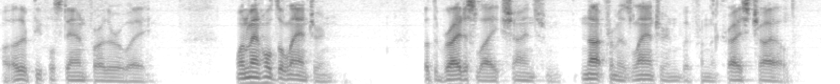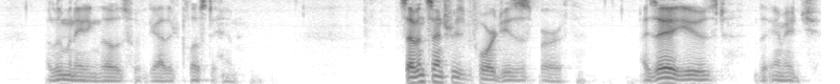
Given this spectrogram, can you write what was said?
while other people stand farther away. One man holds a lantern, but the brightest light shines from, not from his lantern, but from the Christ child, illuminating those who have gathered close to him. Seven centuries before Jesus' birth, Isaiah used the image,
